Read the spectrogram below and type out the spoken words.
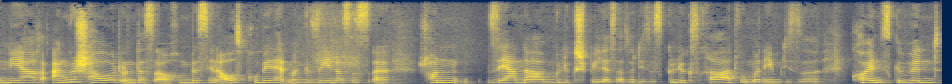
näher angeschaut und das auch ein bisschen ausprobiert, hätte man gesehen, dass es äh, schon sehr nah am Glücksspiel ist. Also dieses Glücksrad, wo man eben diese Coins gewinnt,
